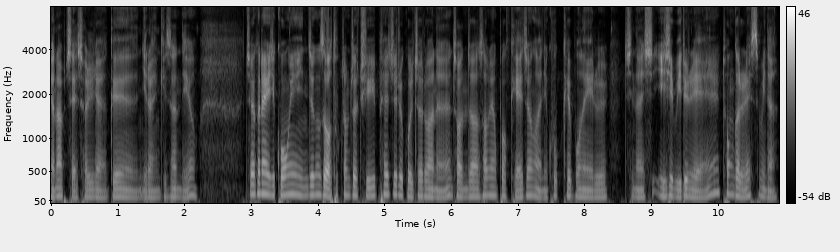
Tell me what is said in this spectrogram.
연합체 전략은 이라는 기사인데요. 최근에 이제 공인인증서 독점적 주의 폐지를 골자로 하는 전자서명법 개정안이 국회 본회의를 지난 21일에 통과를 했습니다.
